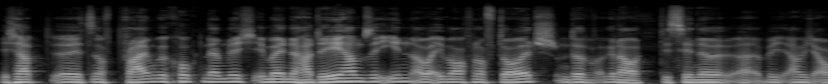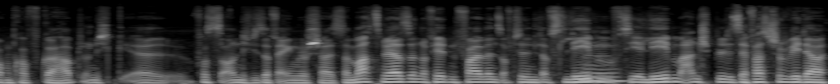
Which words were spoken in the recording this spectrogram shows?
Ich habe äh, jetzt auf Prime geguckt, nämlich immer in der HD haben sie ihn, aber eben auch nur auf Deutsch. Und da, genau, die Szene habe ich, hab ich auch im Kopf gehabt und ich äh, wusste auch nicht, wie es auf Englisch heißt. Da macht es mehr Sinn auf jeden Fall, wenn es auf den, aufs Leben, auf ihr Leben anspielt. Ist ja fast schon wieder,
